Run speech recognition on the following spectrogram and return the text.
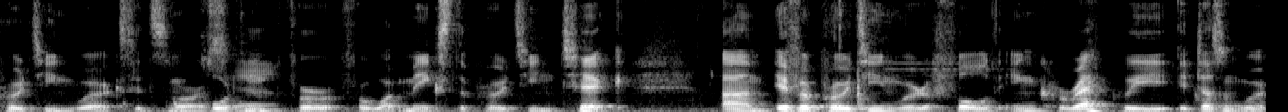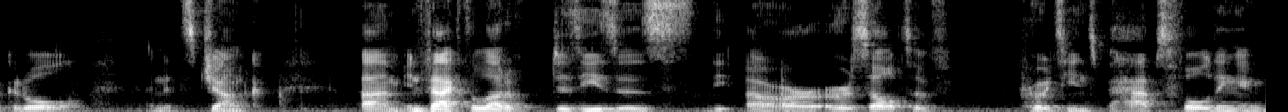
protein works. It's course, important yeah. for, for what makes the protein tick. Um, if a protein were to fold incorrectly, it doesn't work at all, and it's junk. Um, in fact, a lot of diseases are a result of proteins perhaps folding in-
